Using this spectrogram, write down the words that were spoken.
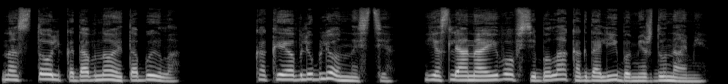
Настолько давно это было. Как и о влюбленности, если она и вовсе была когда-либо между нами.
